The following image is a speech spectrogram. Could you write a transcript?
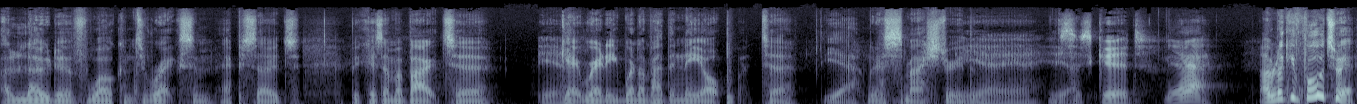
a load of Welcome to Wrexham episodes because I'm about to Yeah. get ready when I've had the knee op to yeah, I'm gonna smash through them. Yeah, yeah, it's, it's good. Yeah. I'm looking forward to it.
